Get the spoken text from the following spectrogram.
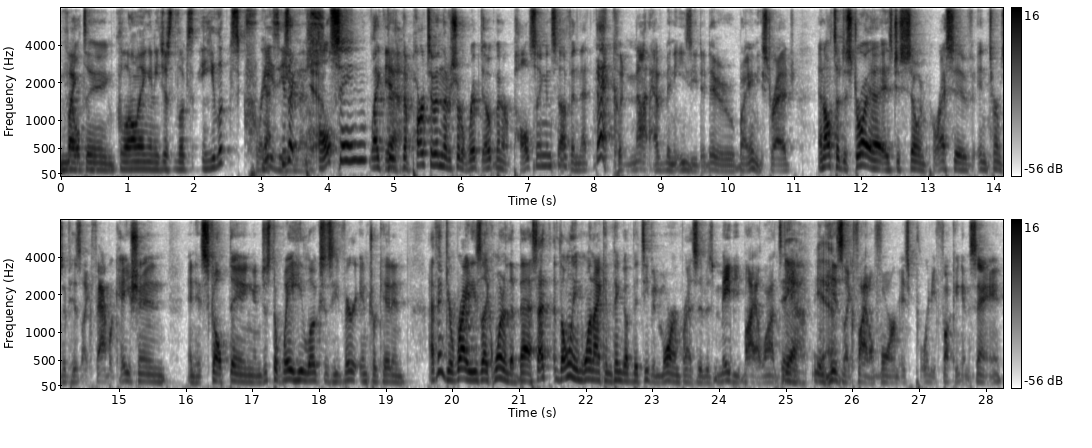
melting. like glowing, and he just looks. He looks Yeah, crazy. He's like this. pulsing, like the, Yeah. the parts of him that are sort of ripped open are pulsing and stuff, and that that could not have been easy to do by any stretch. And also, Destoroyah is just so impressive in terms of his like fabrication and his sculpting and just the way he looks. Is he's very intricate, and I think you're right. He's like one of the best. I, the only one I can think of that's even more impressive is maybe Biollante. Yeah. in Yeah. his like final form is pretty fucking insane.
